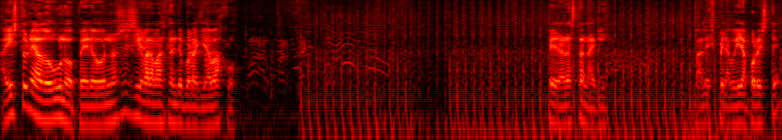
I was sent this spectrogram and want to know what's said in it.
Ahí estuneado uno, pero no sé si va más gente por aquí abajo. Espera, ahora están aquí. Vale, espera, voy a por este.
